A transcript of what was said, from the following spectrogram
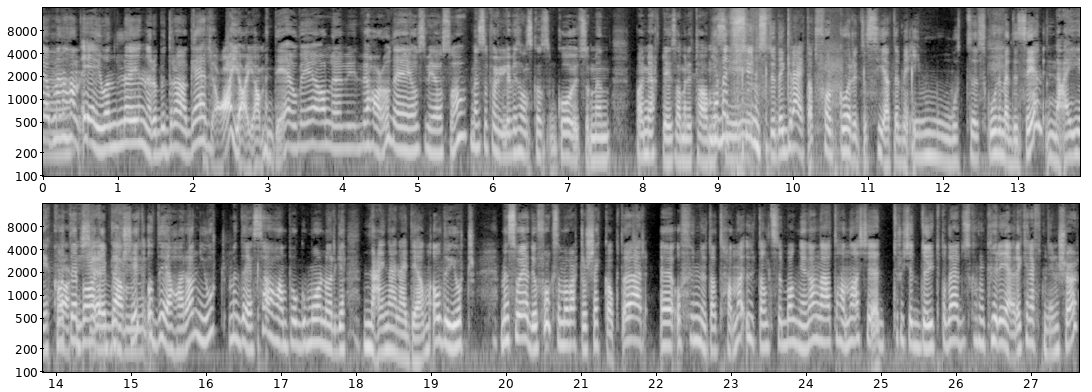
ja, men han er jo en løgner og bedrager. ja, ja, ja, men det er jo vi alle. Vi, vi har jo det i oss, vi også. Men selvfølgelig, hvis han skal gå ut som en barmhjertig samaritan Ja, men si Syns du det er greit at folk går ut og sier at de er imot eh, skolemedisin? Nei, klart at det bare er bullshit? Og det har han gjort, men det sa han på God morgen Norge. Nei, nei, nei, det har han aldri gjort. Men så er det jo folk som har vært og sjekka opp det der, og funnet ut at han har uttalt seg mange ganger at han har ikke, jeg tror ikke døyt på det. Du skal kurere kreften din sjøl.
